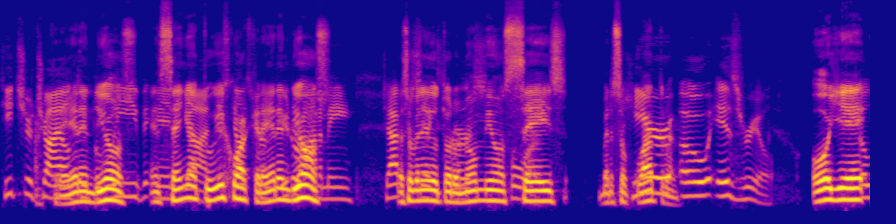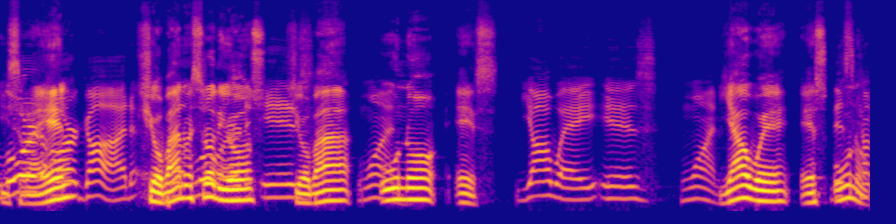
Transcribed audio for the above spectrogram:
Teach your a child creer en Dios. Enseña a tu hijo a creer en Dios. Eso viene de 6, verse Deuteronomio 4. 6, verso Hear, 4. O Israel, Oye Israel, Jehová nuestro Dios, Jehová uno es. Yahweh es uno.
